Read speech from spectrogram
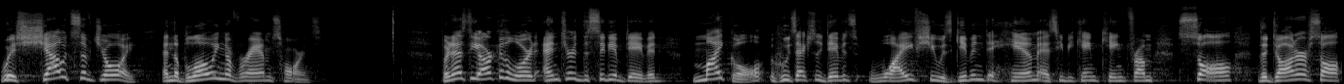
with shouts of joy and the blowing of ram's horns but as the ark of the lord entered the city of david Michal, who's actually david's wife she was given to him as he became king from saul the daughter of saul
